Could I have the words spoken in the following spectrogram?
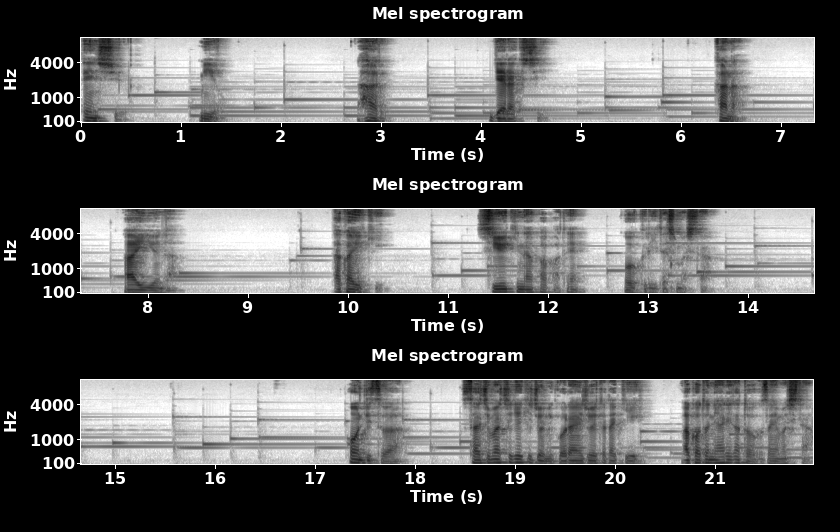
天守、ミオ、春、ギャラクシー、カナ、アイユナ、高雪、しゆきなパパでお送りいたしました。本日は、さちまち劇場にご来場いただき、誠にありがとうございました。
